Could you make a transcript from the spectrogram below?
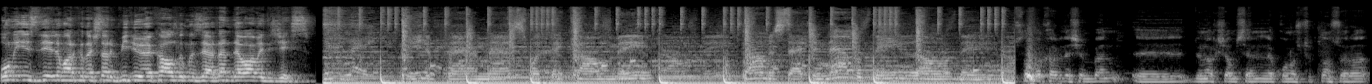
Onu izleyelim arkadaşlar. Videoya kaldığımız yerden devam edeceğiz. Mustafa kardeşim ben e, dün akşam seninle konuştuktan sonra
